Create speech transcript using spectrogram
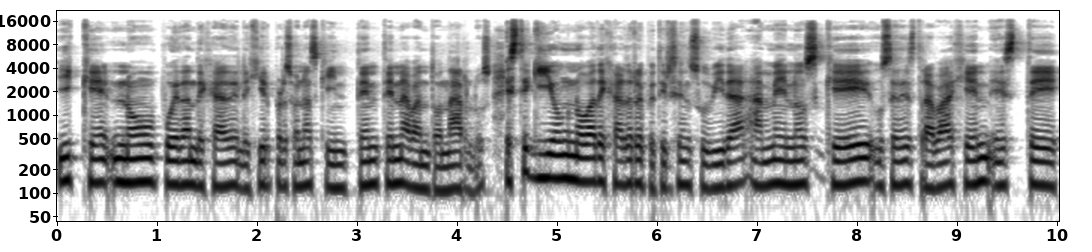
y que no puedan dejar de elegir personas que intenten abandonarlos. Este guion no va a dejar de repetirse en su vida a menos que ustedes trabajen este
